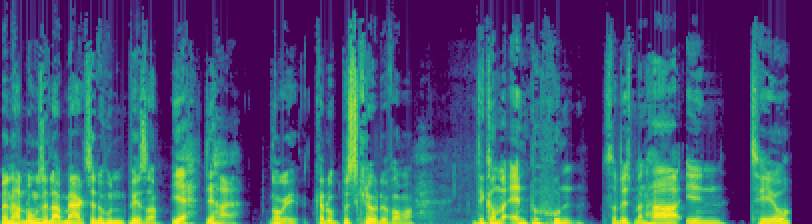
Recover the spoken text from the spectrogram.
Men har du nogensinde lagt mærke til, at hunden pisser? Ja, det har jeg. Okay, kan du beskrive det for mig? Det kommer an på hunden. Så hvis man har en Theo,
